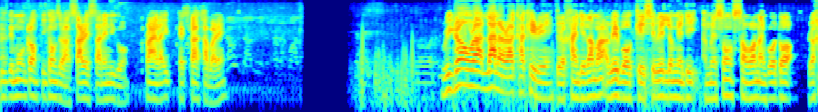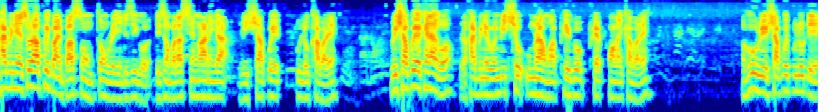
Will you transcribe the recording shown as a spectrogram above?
လူသေးမှုအကောင်တီကောင်စရာစားရစာတန်ဒီကိုခရိုင်လိုက်ဖက်ကခါပါတယ်ရီဂရောင်းရလာလာရခခေရရခိုင်ဒေသမှာအရေးပေါ်ကေစီရီလုံငန်းတိအမရဆုံးဆောင်ရနိုင်ဖို့တော့ရခိုင်ပြည်နယ်ဆိုရဖွဲ့ပိုင်ဘတ်စုံတုံးရီတစီကိုဒီဇွန်ဘာလစင်္ဂရာနေကရီရှာပွဲပြုလုပ်ခပါတယ်ရီရှာပွဲအခမ်းအနားကိုရခိုင်ပြည်နယ်ဝန်ကြီးရှုပ်ဦးမရောင်ကဖေကိုဖရက်ဖွန်လိုက်ခပါတယ်အခုရီရှာပွဲပြုလုပ်တဲ့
